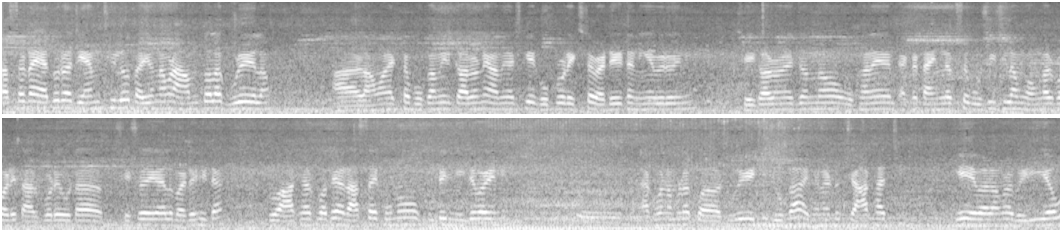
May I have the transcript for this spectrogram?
রাস্তাটা এতটা জ্যাম ছিল, তাই জন্য আমরা আমতলা ঘুরে এলাম। আর আমার একটা বোকামির কারণে আমি আজকে গোপ্রোর এক্সট্রা ব্যাটারিটা নিয়ে বেরোইনি। সেই কারণের জন্য ওখানে একটা টাইম ল্যাপসে বসিয়েছিলাম গঙ্গার পাড়ে। তারপরে ওটা শেষ হয়ে গেল ব্যাটারিটা। তো আসার পথে রাস্তায় কোনো ফুটেজ নিতে পারিনি। তো এখন আমরা ঢুকে গেছি জোকা। এখানে একটু চা খাচ্ছি। খেয়ে এবার আমরা বেরিয়ে যাব।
